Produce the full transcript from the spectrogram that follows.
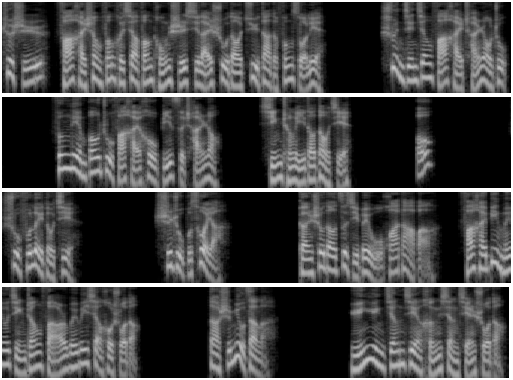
这时，法海上方和下方同时袭来数道巨大的封锁链，瞬间将法海缠绕住。封链包住法海后，彼此缠绕，形成了一道道结。哦，束缚类斗技，施主不错呀！感受到自己被五花大绑，法海并没有紧张，反而微微向后说道：“大师谬赞了。”云云将剑横向前说道：“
